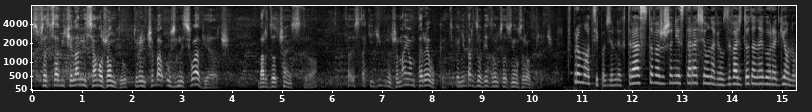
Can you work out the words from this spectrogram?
z przedstawicielami samorządu, którym trzeba uzmysławiać bardzo często. To jest takie dziwne, że mają perełkę, tylko nie bardzo wiedzą, co z nią zrobić. W promocji podziemnych tras stowarzyszenie stara się nawiązywać do danego regionu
